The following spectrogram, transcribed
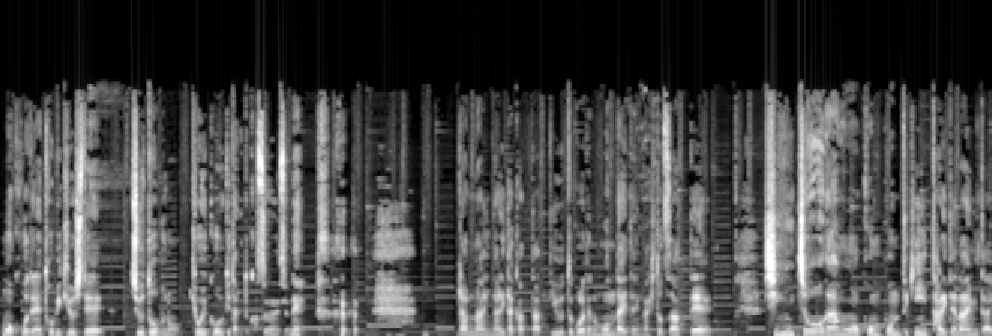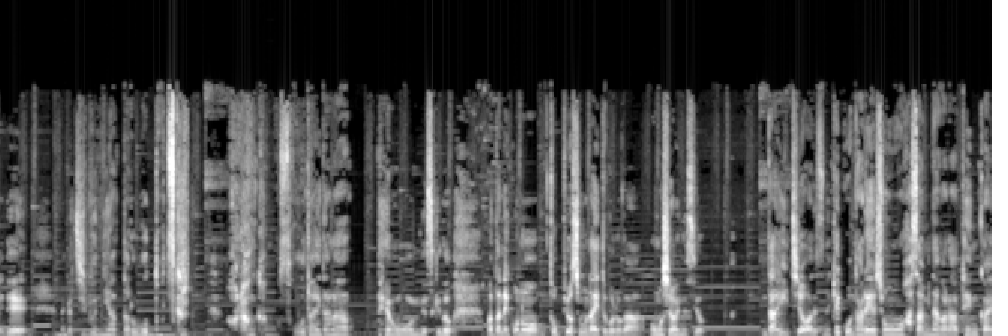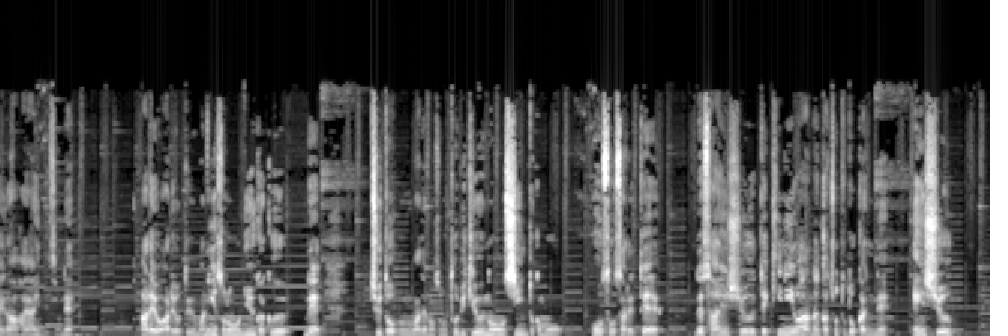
もうここでね、飛び級して、中等部の教育を受けたりとかするんですよね。ランナーになりたかったっていうところでの問題点が一つあって、身長がもう根本的に足りてないみたいで、なんか自分に合ったロボットを作る。あ、なんかもう壮大だなって思うんですけど、またね、この突拍子もないところが面白いんですよ。第1話はですね、結構ナレーションを挟みながら展開が早いんですよね。あれよあれよという間にその入学で、中等部までのその飛び級のシーンとかも放送されて、で、最終的にはなんかちょっとどっかにね、演習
